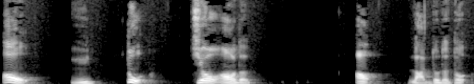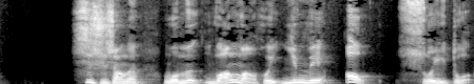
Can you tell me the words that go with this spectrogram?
傲与惰。骄傲的傲，懒惰的惰。事实上呢，我们往往会因为傲所以惰。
